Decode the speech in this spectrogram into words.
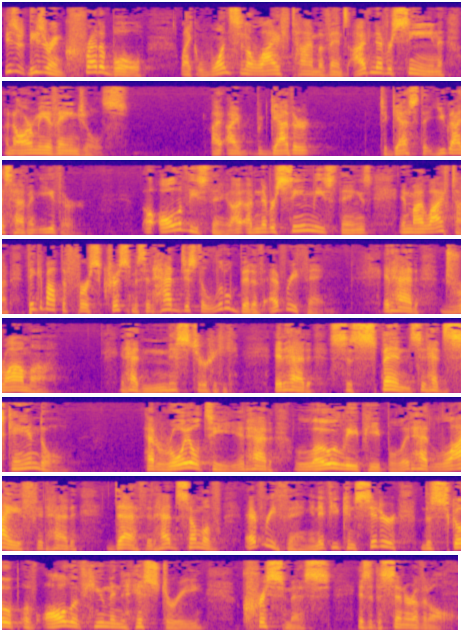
These are, these are incredible, like once in a lifetime events. I've never seen an army of angels. I, I would gather to guess that you guys haven't either. All of these things. I, I've never seen these things in my lifetime. Think about the first Christmas. It had just a little bit of everything. It had drama. It had mystery. It had suspense. It had scandal. It had royalty. It had lowly people. It had life. It had death. It had some of everything. And if you consider the scope of all of human history, Christmas is at the center of it all.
